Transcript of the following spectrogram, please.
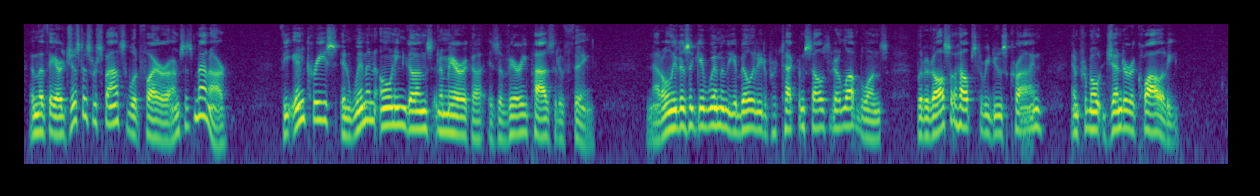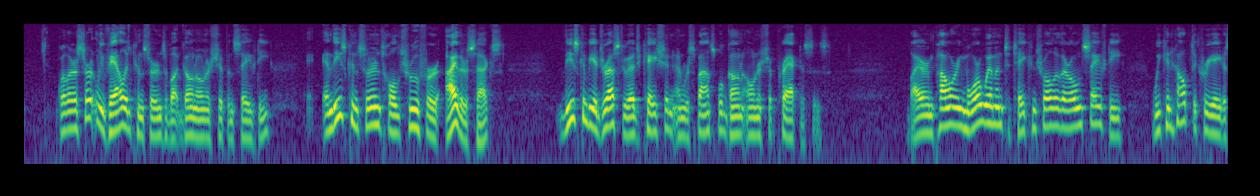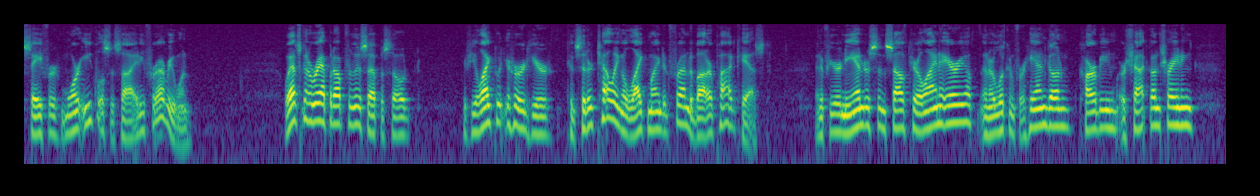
and that they are just as responsible with firearms as men are. The increase in women owning guns in America is a very positive thing. Not only does it give women the ability to protect themselves and their loved ones, but it also helps to reduce crime and promote gender equality. While there are certainly valid concerns about gun ownership and safety, and these concerns hold true for either sex, these can be addressed through education and responsible gun ownership practices. By empowering more women to take control of their own safety, we can help to create a safer, more equal society for everyone. Well, that's going to wrap it up for this episode. If you liked what you heard here, consider telling a like minded friend about our podcast. And if you're in the Anderson, South Carolina area and are looking for handgun, carbine, or shotgun training,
